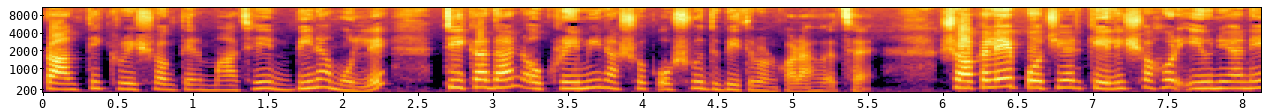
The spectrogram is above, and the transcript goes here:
প্রান্তিক কৃষকদের মাঝে বিনামূল্যে টিকাদান ও কৃমিনাশক ওষুধ বিতরণ করা হয়েছে। সকালে পচিয়ার কেলি শহর ইউনিয়নে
